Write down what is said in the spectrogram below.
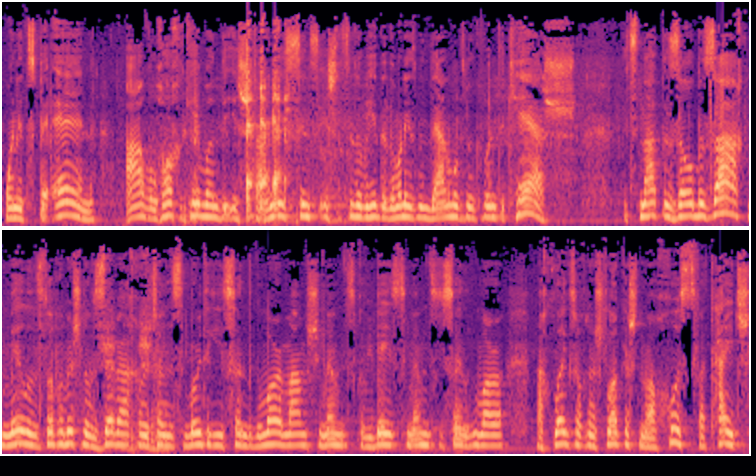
when it's be'en, avol hoch came on the ishtani, since since over here that the money has been the animal has been converted to cash. It's not the zel bezach. Male, there's no permission of zevach. Which on this morning he said the Gemara, mam shemem this could be based. Shemem this is the Gemara. Machlek zoch neshlakish nechus vataych.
